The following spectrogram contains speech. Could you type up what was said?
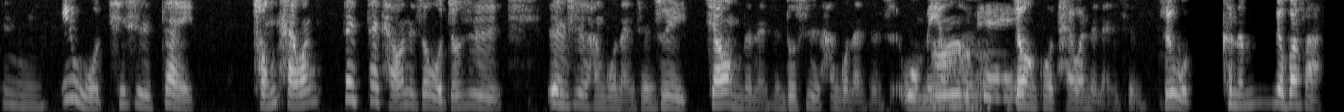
嗯，因为我其实，在从台湾在在台湾的时候，我就是认识韩国男生，所以交往的男生都是韩国男生，所以我没有交往过台湾的男生，所以我可能没有办法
